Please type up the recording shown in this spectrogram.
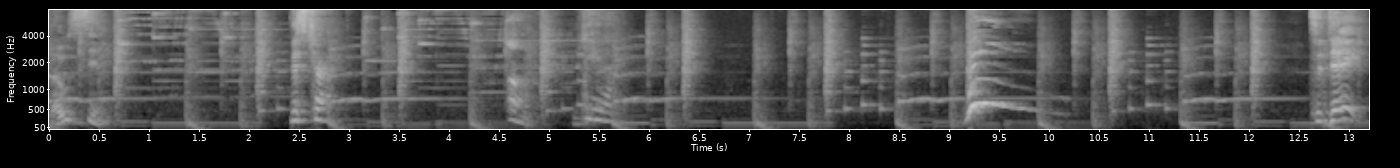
Explosive. This track. Uh, yeah. Woo! Today,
